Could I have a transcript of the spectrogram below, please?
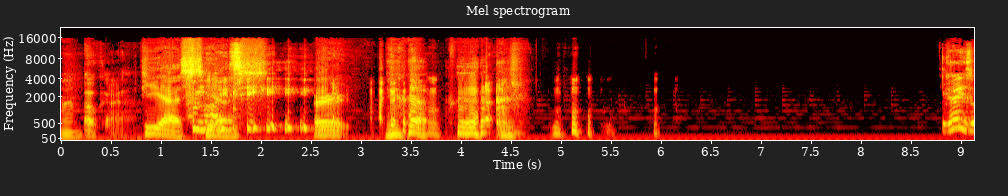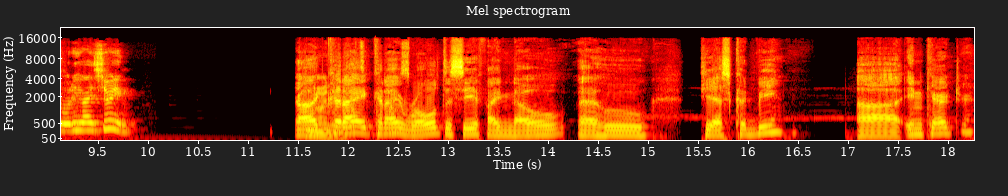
Um, Okay. TS, yes. MIT. Or, okay, so what are you guys doing? Uh, could I could I roll to see if I know uh, who TS could be uh, in character?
